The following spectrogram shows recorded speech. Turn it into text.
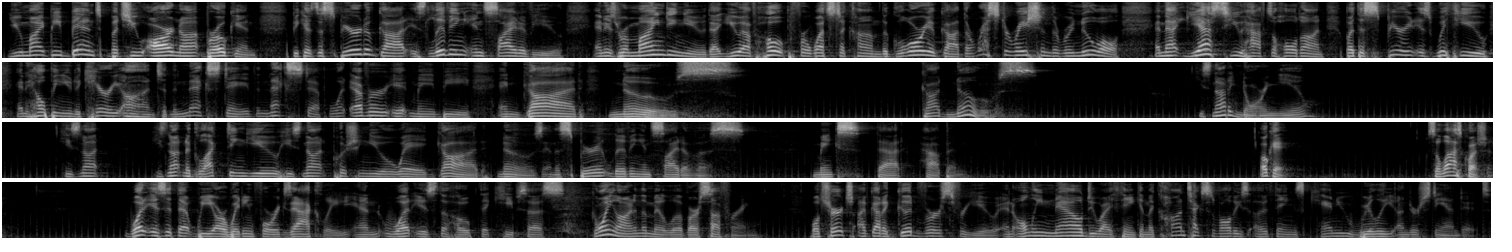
You might be bent, but you are not broken because the Spirit of God is living inside of you and is reminding you that you have hope for what's to come, the glory of God, the restoration, the renewal, and that yes, you have to hold on, but the Spirit is with you and helping you to carry on to the next day, the next step, whatever it may be. And God knows. God knows. He's not ignoring you. He's not He's not neglecting you, he's not pushing you away. God knows, and the spirit living inside of us makes that happen. Okay. So last question. What is it that we are waiting for exactly, and what is the hope that keeps us going on in the middle of our suffering? Well, church, I've got a good verse for you, and only now do I think, in the context of all these other things, can you really understand it.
